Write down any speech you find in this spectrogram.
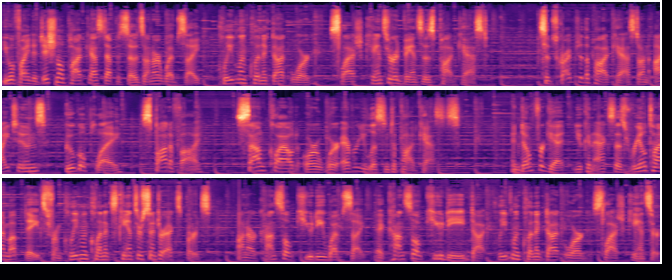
You will find additional podcast episodes on our website, clevelandclinic.org slash cancer advances podcast. Subscribe to the podcast on iTunes, Google Play, Spotify, SoundCloud, or wherever you listen to podcasts. And don't forget, you can access real time updates from Cleveland Clinic's Cancer Center experts on our Consult QD website at consultqd.clevelandclinic.org/cancer.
